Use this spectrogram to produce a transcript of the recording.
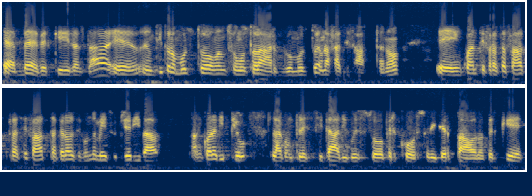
Eh beh, perché in realtà è, un titolo molto, molto largo, molto, è una frase fatta, no? In quanto frase fatta, frase fatta, però secondo me suggeriva ancora di più la complessità di questo percorso di Pierpaolo, perché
